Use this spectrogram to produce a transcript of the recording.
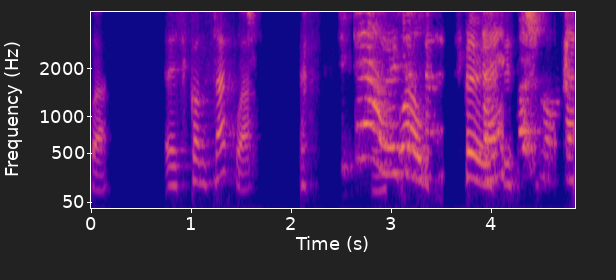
quoi. C'est comme ça, quoi. super, ouais, ça, ça, ça aide vachement, ça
